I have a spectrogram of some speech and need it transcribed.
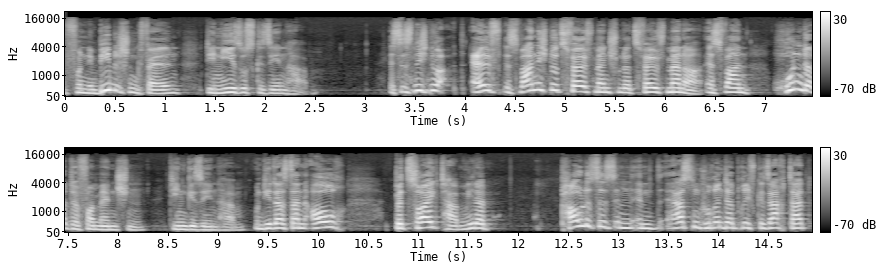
von den biblischen Quellen den Jesus gesehen haben. Es ist nicht nur elf, es waren nicht nur zwölf Menschen oder zwölf Männer, es waren Hunderte von Menschen, die ihn gesehen haben und die das dann auch bezeugt haben. Wie der Paulus es im, im ersten Korintherbrief gesagt hat,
